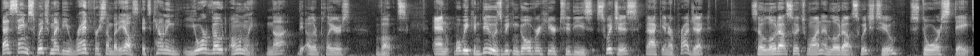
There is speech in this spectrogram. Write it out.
that same switch might be red for somebody else. It's counting your vote only, not the other player's votes. And what we can do is we can go over here to these switches back in our project. So loadout switch one and loadout switch two, store state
